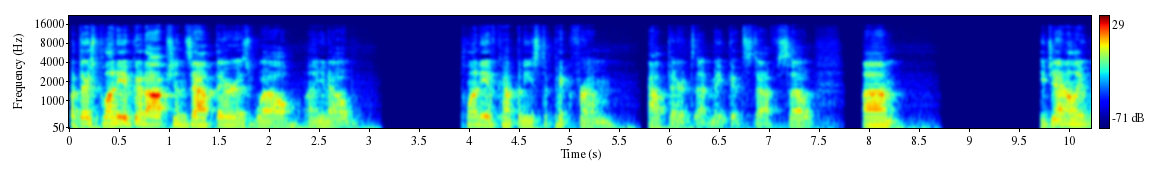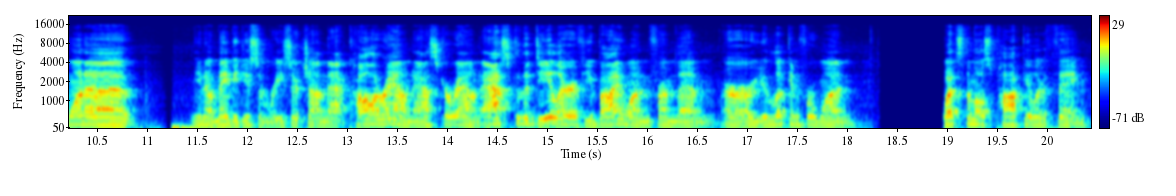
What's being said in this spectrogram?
but there's plenty of good options out there as well. Uh, you know, plenty of companies to pick from out there that make good stuff. So, um, you generally want to, you know, maybe do some research on that. Call around, ask around, ask the dealer if you buy one from them or are you looking for one. What's the most popular thing?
